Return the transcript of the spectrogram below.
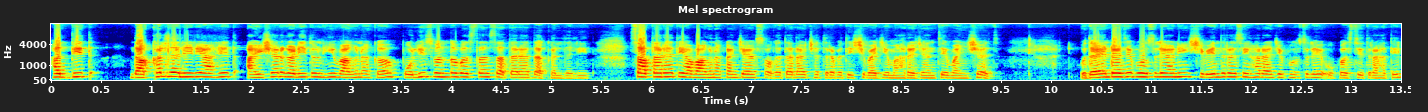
हद्दीत दाखल झालेली आहेत. आयशर गाडीतून ही वागणकं पोलीस बंदोबस्तात साताऱ्यात दाखल झालीत. साताऱ्यात या वागणकांच्या स्वागताला छत्रपती शिवाजी महाराजांचे वंशज उदयनराजे भोसले आणि शिवेंद्रसिंहराजे भोसले उपस्थित राहतील.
